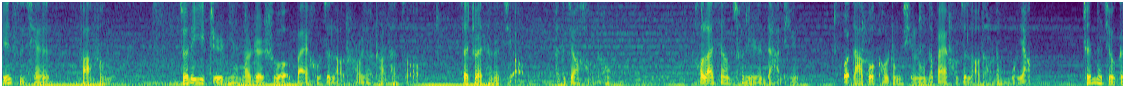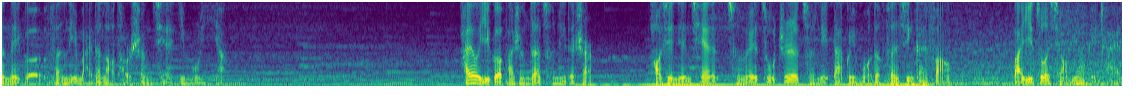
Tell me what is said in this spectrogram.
临死前发疯，嘴里一直念叨着说白胡子老头要抓他走，再拽他的脚，他的脚好痛。后来向村里人打听。”我大伯口中形容的白胡子老头的模样，真的就跟那个坟里埋的老头生前一模一样。还有一个发生在村里的事儿，好些年前，村委组织村里大规模的翻新盖房，把一座小庙给拆了，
